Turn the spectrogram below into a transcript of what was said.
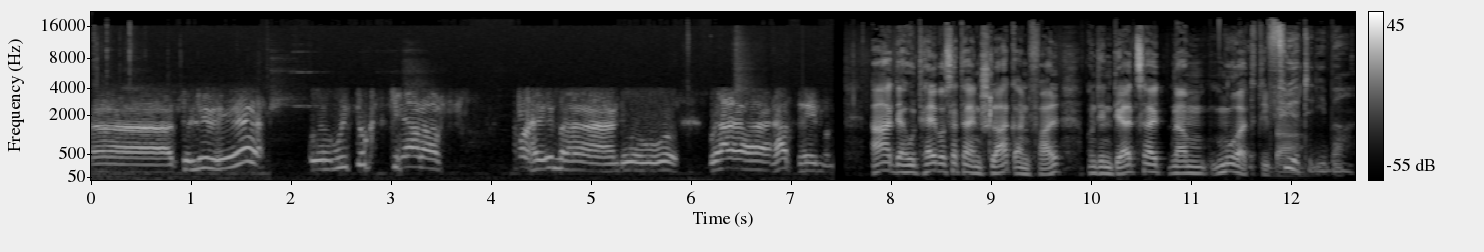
uh, to live here. We, we took care of for him and we, we uh, helped him. Ah, der Hotelboss hatte einen Schlaganfall und in der Zeit nahm Murat die Bar. Führte die Bar.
